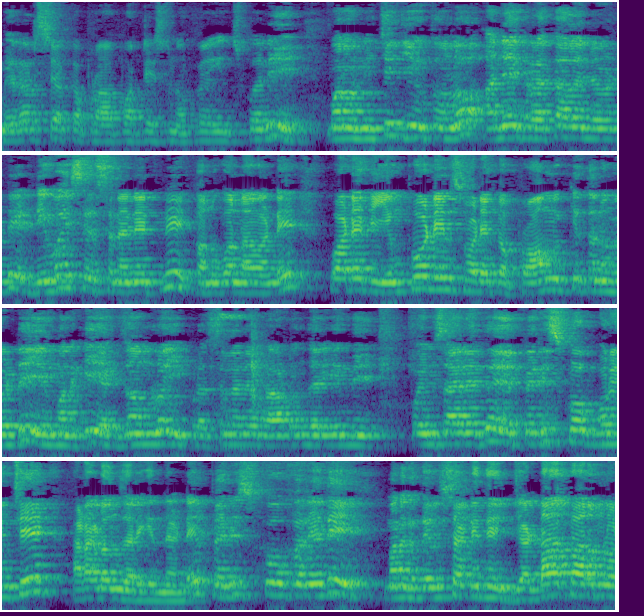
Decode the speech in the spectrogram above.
మిర్రర్స్ యొక్క ప్రాపర్టీస్ను ఉపయోగించుకొని మనం నిత్య జీవితంలో అనేక రకాలైనటువంటి డివైసెస్ అనేటిని కనుగొన్నామండి. వాటి యొక్క ఇంపార్టెన్స్ వాటి యొక్క ప్రాముఖ్యతను బట్టి మనకి ఎగ్జామ్లో ఈ ప్రశ్నలు అనేవి రావడం జరిగింది. పోయినసారి అయితే పెరిస్కోప్ గురించి అడగడం జరిగిందండి. పెరిస్కోప్ అనేది మనకు తెలుసండి ఇది జడ్డాకారంలో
